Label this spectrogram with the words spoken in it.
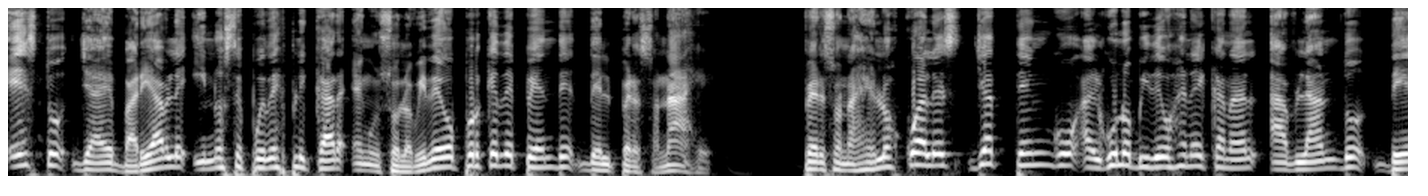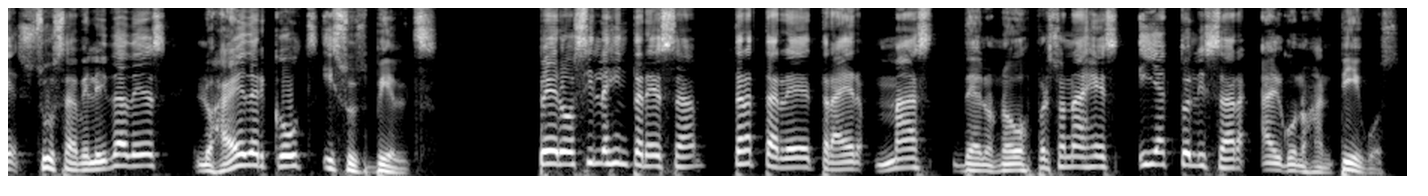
Esto ya es variable y no se puede explicar en un solo video porque depende del personaje. Personajes los cuales ya tengo algunos videos en el canal hablando de sus habilidades, los header codes y sus builds. Pero si les interesa, trataré de traer más de los nuevos personajes y actualizar algunos antiguos.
